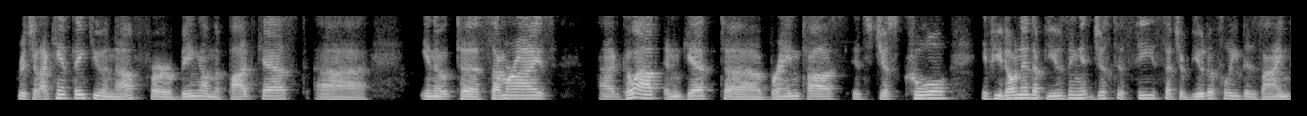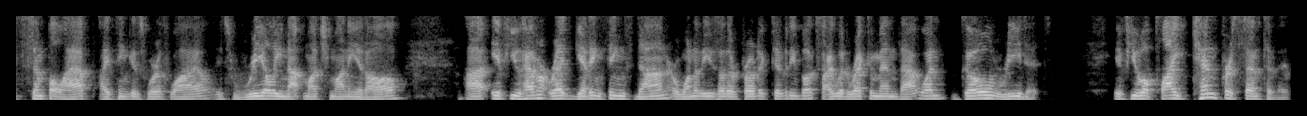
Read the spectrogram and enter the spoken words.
Richard. I can't thank you enough for being on the podcast. Uh, you know, to summarize, uh, go out and get uh, Braintoss. It's just cool. If you don't end up using it, just to see such a beautifully designed, simple app, I think is worthwhile. It's really not much money at all. Uh, if you haven't read Getting Things Done or one of these other productivity books, I would recommend that one. Go read it. If you apply 10% of it,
